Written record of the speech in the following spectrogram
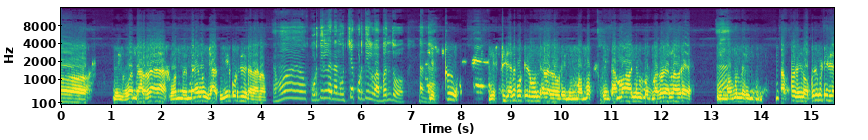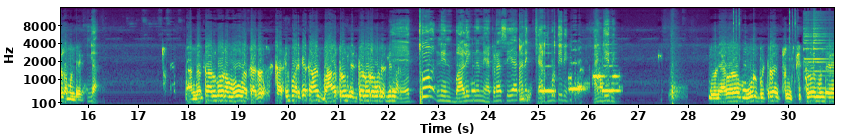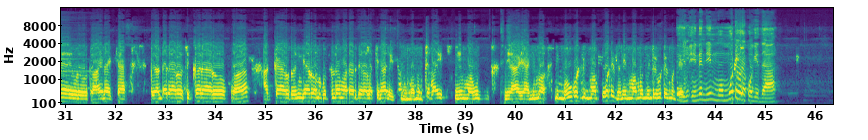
ಒಂದ್ ಅರ್ಧ ಒಂದ್ ಮನೆಗೆ ಒಂದ್ ಜಾಸ್ತಿ ನೀರ್ ಕುಡ್ತಿದ್ರ ನಾನು? ಹ್ಮ್ ಕುಡ್ದಿಲ್ಲ ನಾನು ಉಚ್ಚೆ ಕುಡ್ದಿಲ್ವಾ ಬಂದು? ಎಷ್ಟು ಎಷ್ಟು ಜನ ಕೊಟ್ಟಿದ್ರು ಮುಂದೆ ಅಲ್ಲ ನೋಡಿ ನಿಮ್ಮ ಅಮ್ಮ ನಿಮ್ ತಮ್ಮ ನಿಮ್ ಮಗಳು ಎಲ್ಲ ಅವ್ರೆ. ನಿಮ್ಮ ಅಮ್ಮ ನಿಮ್ ಅಪ್ಪ ನಿನ್ ಒಬ್ಬರು ಬಿಟ್ಟಿದ್ಯಲ್ಲ ಮುಂದೆ? ಇಲ್ಲ. ಹಂಗಂತ ಅನ್ಬೋದು ನಮ್ಮ ಕಸ- ಕಸಿಂಪ್ ಅರ್ಕೆ ಕಾಲ್ ಹತ್ರ ಎದ್ಕೊಂಡು ನೋಡ್ಬೋದು ಎತ್ತು ನಿನ್ ಬಾಳಿಗ್ ನನ್ ಹೆಕಡ ಸಿಯ ನನಗೆ ಕೆಡ್ದ್ ಬಿಡ್ತೀನಿ. ಹಂಗೇನೆ. ಇವಳು ಯಾವ ಮೂರು ಬಿಟ್ರೆ ಚಿಕ್ಕವ್ರ ಮುಂದೆ ಇವಳು ಕಾಯಿನ ಗಂಡರ ಯಾರು ಚಿಕ್ಕರ ಯಾರು ಅಕ್ಕ ಯಾರು ತಂಗಿ ಯಾರು ಅನ್ನೋ ಗೊತ್ತಿಲ್ಲ ಮಾತಾಡ್ತೀರಲ್ಲ ಕಿನಾಲಿ. ನಿಮ್ಮ ಮುಂಚೆ ಬಾಯಿ ನಿಮ್ಮ ನಿಮ್ಮ ನಿಮ್ಮ ಮಗು ಕೊಟ್ಟು ನಿಮ್ಮ ಅಮ್ಮ ಕೊಟ್ಟಿದ್ಲ ನಿಮ್ಮ ಅಮ್ಮ ನಿಂಡ್ರಿ ಕೊಟ್ಟಿದ್ ಮುಂಚೆ ಇನ್ನೇ ನೀನ್ ಮೂಟೆ ಹೊರಕ್ ಹೋಗಿದ್ದ?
